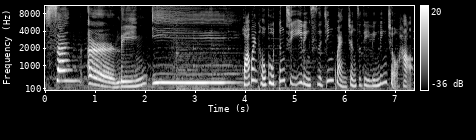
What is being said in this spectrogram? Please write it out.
三二零一。华冠投顾登记一零四经管证字第零零九号。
